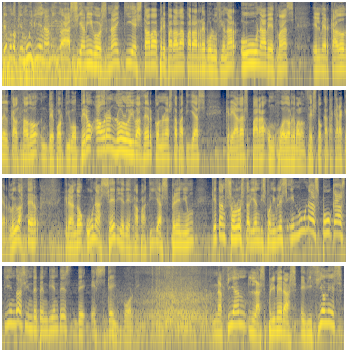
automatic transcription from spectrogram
De modo que muy bien, amigas y amigos, Nike estaba preparada para revolucionar una vez más el mercado del calzado deportivo, pero ahora no lo iba a hacer con unas zapatillas creadas para un jugador de baloncesto catacracker, lo iba a hacer creando una serie de zapatillas premium que tan solo estarían disponibles en unas pocas tiendas independientes de skateboarding. Nacían las primeras ediciones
